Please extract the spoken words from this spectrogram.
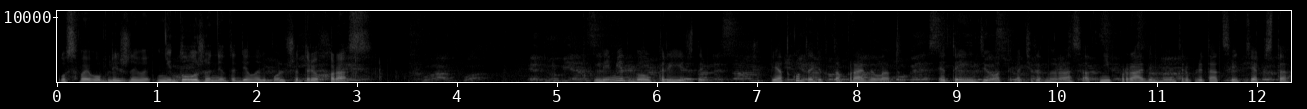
у своего ближнего, не должен это делать больше трех раз. Лимит был трижды. И откуда это правило? Это идет в очередной раз от неправильной интерпретации текста.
